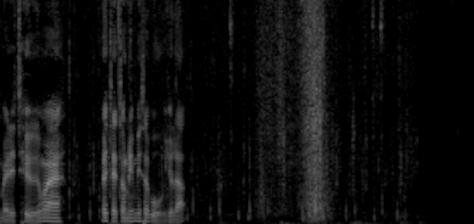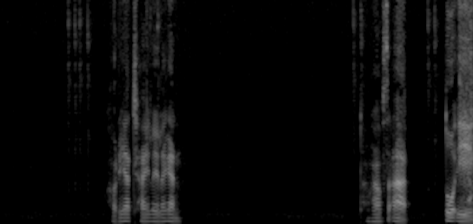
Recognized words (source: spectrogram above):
ไม่ได้ถือมา เฮ้ยแต่ตรงนี้มีสบู่อยู่แล้วขออนุญาตใช้เลยแล้วกันำความสะอาดตัวเอง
